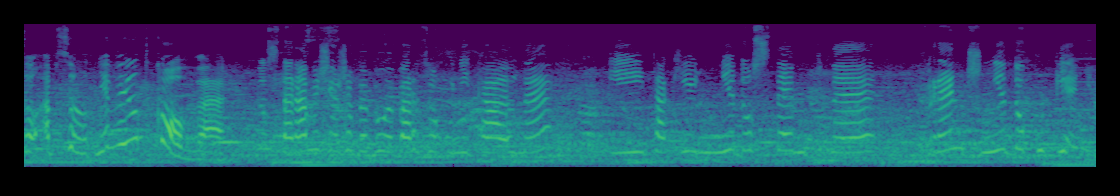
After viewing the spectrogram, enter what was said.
są absolutnie wyjątkowe. No, staramy się, żeby były bardzo unikalne i takie niedostępne, wręcz nie do kupienia.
